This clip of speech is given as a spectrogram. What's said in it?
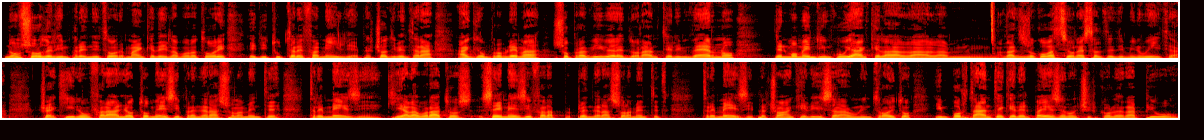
non solo dell'imprenditore, ma anche dei lavoratori e di tutte le famiglie. Perciò diventerà anche un problema sopravvivere durante l'inverno nel momento in cui anche la, la, la, la, disoccupazione è stata diminuita, cioè chi non farà gli otto mesi prenderà solamente tre mesi, chi ha lavorato sei mesi farà, prenderà solamente tre mesi, perciò anche lì sarà un introito importante che nel paese non circolerà più.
